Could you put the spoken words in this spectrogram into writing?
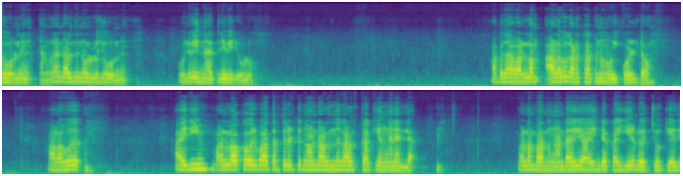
ചോറിന്. ഞങ്ങൾ രണ്ടാളും തന്നെ ഉള്ളു ചോറിന്. ഓൽ വൈകുന്നേരത്തിനേ വരുള്ളൂ. അപ്പോൾ അതാ വെള്ളം അളവ് കണക്കാക്കണം നോക്കിക്കോളിട്ടോ. അളവ് അരിയും വെള്ളമൊക്കെ ഒരു പാത്രത്തിലിട്ടുങ്ങാണ്ട് അളന്ന് കണക്കാക്കി അങ്ങനെയല്ല. വെള്ളം പറന്നുങ്ങാണ്ട് അതിന്റെ കൈ കൊണ്ട് വെച്ച് നോക്കിയാൽ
